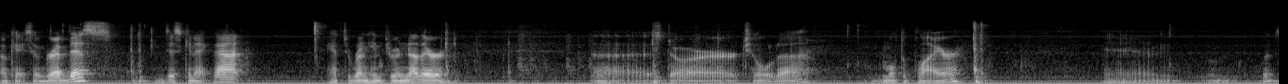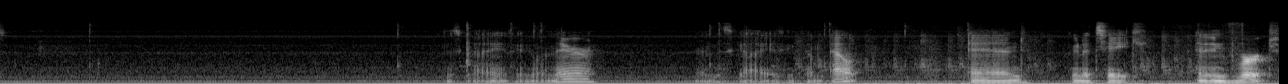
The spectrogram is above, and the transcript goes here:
Okay, so grab this, disconnect that. I have to run him through another uh, star tilde multiplier. And whoops. This guy is going to go in there. And this guy is going to come out. And I'm going to take and invert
